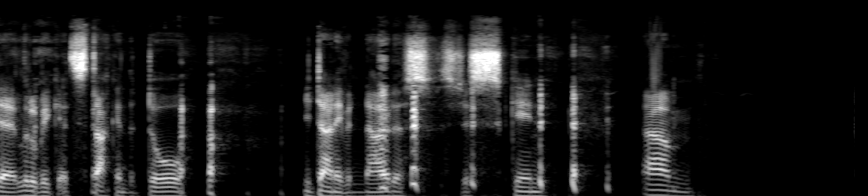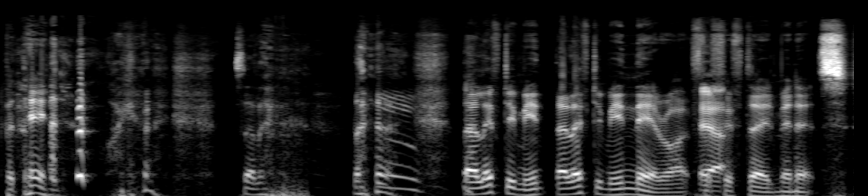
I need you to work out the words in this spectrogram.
yeah, a little bit gets stuck in the door. You don't even notice. It's just skin. Um, but then, like, so they, they left him in. They left him in there right for Yeah. 15 minutes,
